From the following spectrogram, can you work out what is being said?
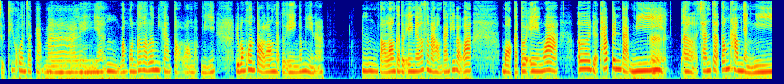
จุดที่ควรจะกลับอืมาอะไรอย่างเงี้มยอืมบางคนก็จะเริ่มมีการต่อรองแบบนี้ หรือบางคนต่อรองกับตัวเองก็มีนะ อืมต่อรองกับตัวเองในลักษณะของการที่แบบว่า บอกกับตัวเองว่า เออ เดี๋ยวถ้าเป็นแบบนี้อาเอ่อ ฉันจะต้องทำอย่างงี้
